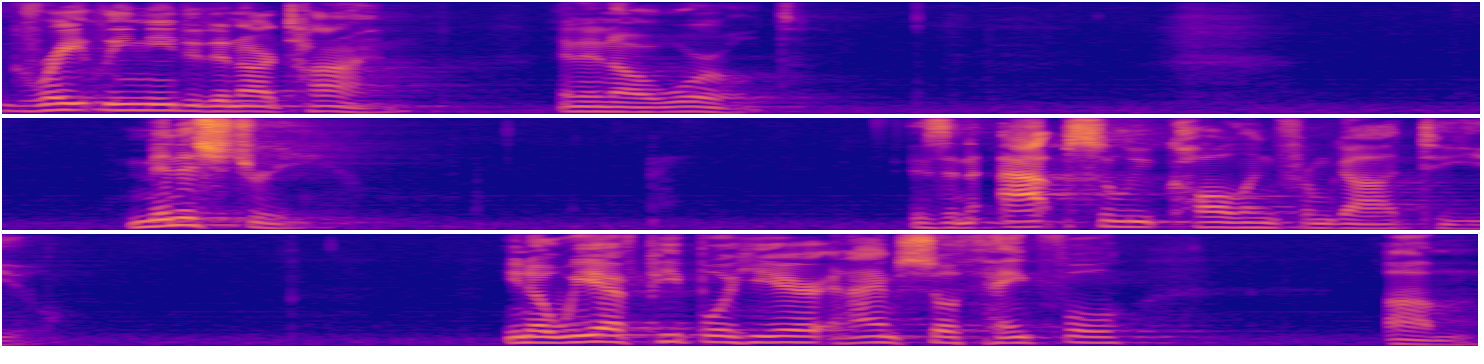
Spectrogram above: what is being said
greatly needed in our time and in our world. Ministry is an absolute calling from God to you. You know, we have people here, and I am so thankful um,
